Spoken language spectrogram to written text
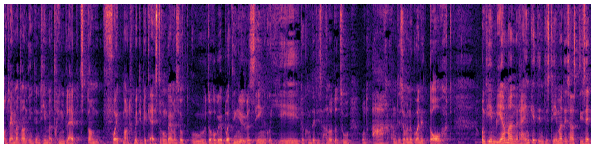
Und wenn man dann in dem Thema drin bleibt, dann fällt manchmal die Begeisterung, weil man sagt, uh, da habe ich ein paar Dinge übersehen, oh je, da kommt ja das auch noch dazu und ach, an das habe ich noch gar nicht gedacht. Und je mehr man reingeht in das Thema, das heißt, diese,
